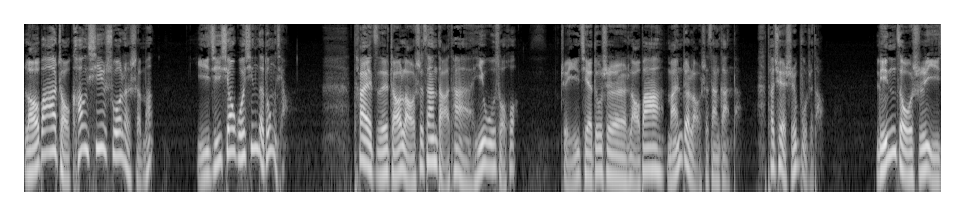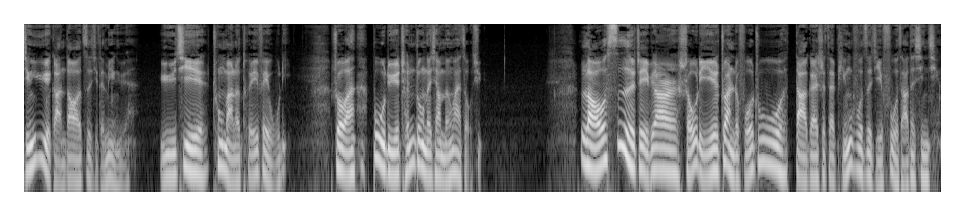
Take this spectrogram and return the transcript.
老八找康熙说了什么，以及萧国兴的动向。太子找老十三打探，一无所获。这一切都是老八瞒着老十三干的，他确实不知道。临走时已经预感到自己的命运，语气充满了颓废无力。说完，步履沉重的向门外走去。老四这边手里转着佛珠，大概是在平复自己复杂的心情，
